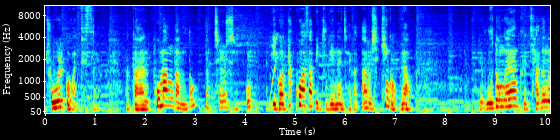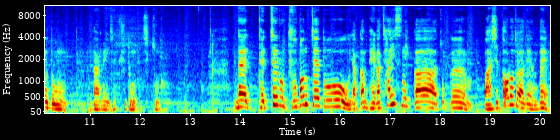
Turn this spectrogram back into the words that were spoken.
좋을 것 같았어요. 약간 포만감도 딱 채울 수 있고 이거 타코 와사비 두 개는 제가 따로 시킨 거고요. 우동은 그 작은 우동 그 다음에 이제 규동 시킨 거. 근데 대체로 두 번째도 약간 배가 차 있으니까 조금 맛이 떨어져야 되는데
